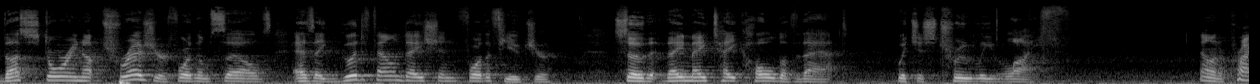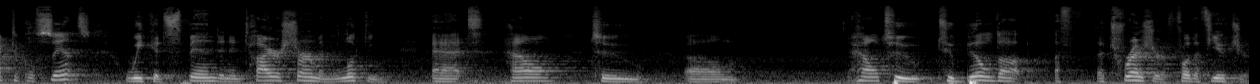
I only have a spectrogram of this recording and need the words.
thus storing up treasure for themselves as a good foundation for the future so that they may take hold of that which is truly life. Now, in a practical sense, we could spend an entire sermon looking at how to um, how to to build up a, treasure for the future,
